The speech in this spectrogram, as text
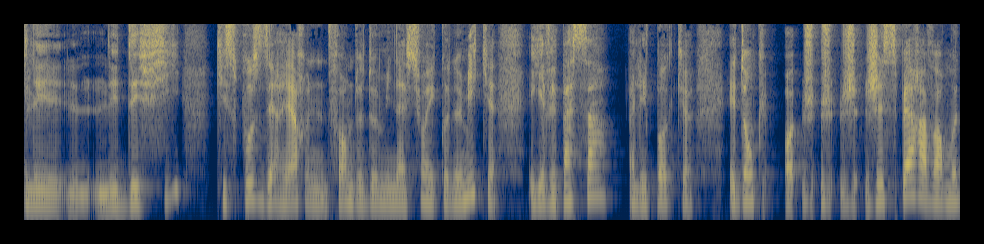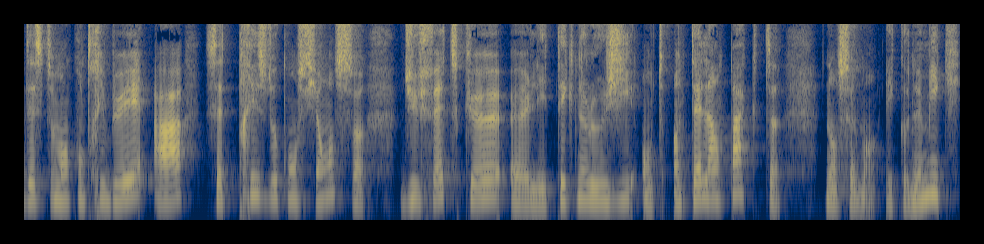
les, défis qui se posent derrière une forme de domination économique. Il n'y avait pas ça à l'époque. Et donc, oh, j'espère avoir modestement contribué à cette prise de conscience du fait que euh, les technologies ont un tel impact, non seulement économique,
